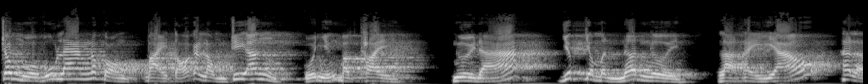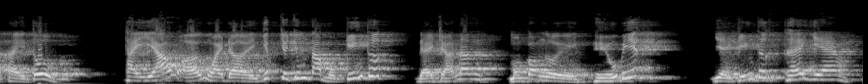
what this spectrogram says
trong mùa vu lan nó còn bày tỏ cái lòng tri ân của những bậc thầy, người đã giúp cho mình nên người là thầy giáo hay là thầy tu. Thầy giáo ở ngoài đời giúp cho chúng ta một kiến thức để trở nên một con người hiểu biết về kiến thức thế gian.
